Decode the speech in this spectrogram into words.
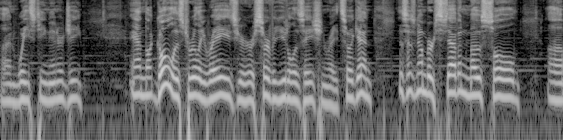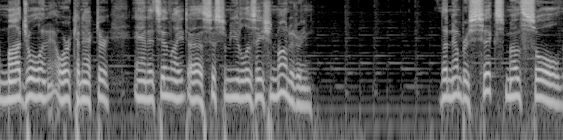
and wasting energy. And the goal is to really raise your server utilization rate. So, again, this is number seven most sold uh, module and, or connector, and it's Nlyte uh, System Utilization Monitoring. The number six most sold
